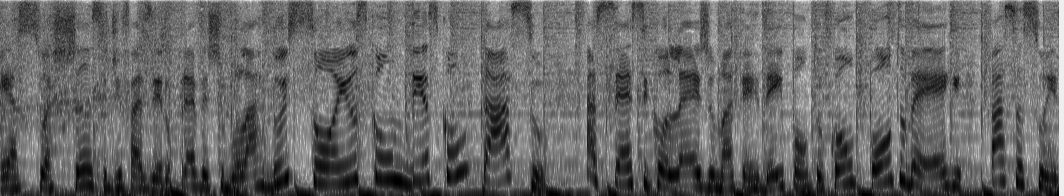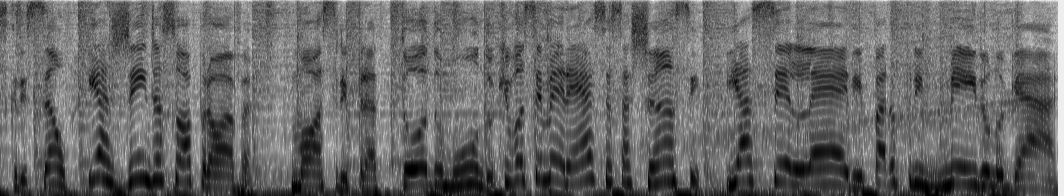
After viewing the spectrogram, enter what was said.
É a sua chance de fazer o pré-vestibular dos sonhos com um descontaço. Acesse colégiomaterdei.com.br, faça sua inscrição e agende a sua prova. Mostre para todo mundo que você merece essa chance e acelere para o primeiro lugar.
